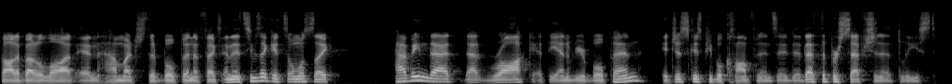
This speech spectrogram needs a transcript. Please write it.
thought about a lot and how much their bullpen affects. And it seems like it's almost like having that that rock at the end of your bullpen, it just gives people confidence. It, that's the perception, at least.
